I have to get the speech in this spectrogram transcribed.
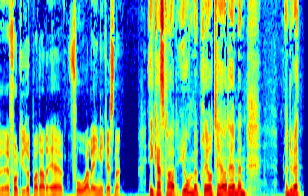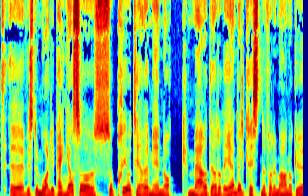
eh, folkegrupper der det er få eller ingen kristne? I hva grad? Jo, vi prioriterer det. Men, men du vet, hvis du måler i penger, så, så, prioriterer vi nok mer der det er en del kristne. Fordi vi har noe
